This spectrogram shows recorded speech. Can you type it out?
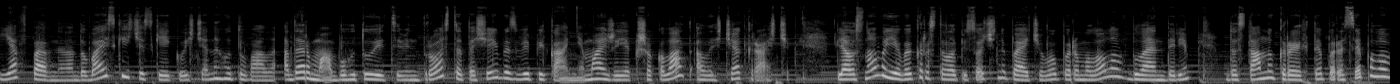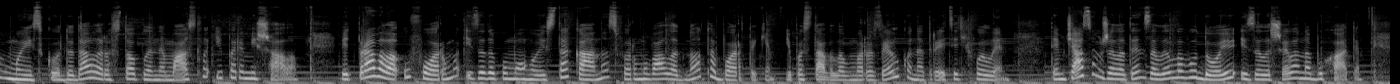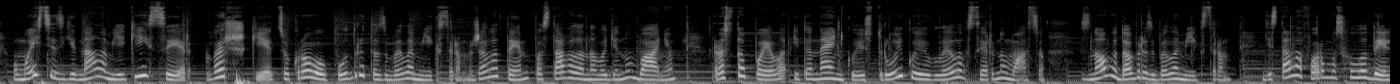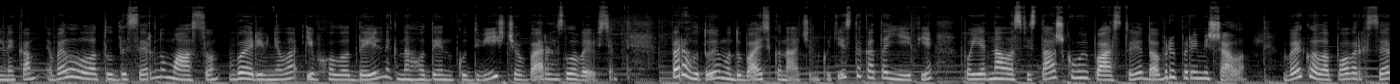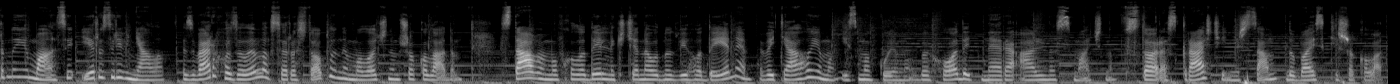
Я впевнена, дубайський чизкейк ви ще не готували, а дарма, бо готується він просто та ще й без випікання, майже як шоколад, але ще краще. Для основи я використала пісочне печиво, перемолола в блендері до стану крихти, пересипала в миску, додала розтоплене масло і перемішала. Відправила у форму і за допомогою стакана сформувала дно та бортики і поставила в морозилку на 30 хвилин. Тим часом желатин залила водою і залишила набухати. У мисці з'єднала м'який сир, вершки, цукрову пудру та збила міксером. Желатин поставила на водяну баню, розтопила і тоненькою струйкою влила в сирну масу. Знову добре збила міксером. Дістала форму з холодильника, вилила туди сирну масу, вирівняла і в холодильник на годинку-дві, щоб верх зловився. Тепер готуємо дубайську начинку. Тісто катаїфі поєднала з фісташковою пастою, добре перемішала. Виклала поверх сирної маси і розрівняла. Зверху залила все розтопленим молочним шоколадом. Ставимо в холодильник ще на 1-2 години, витягуємо і смакуємо. Виходить нереально смачно, в 100 раз краще, ніж сам дубайський шоколад.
